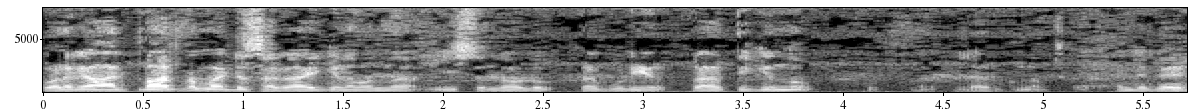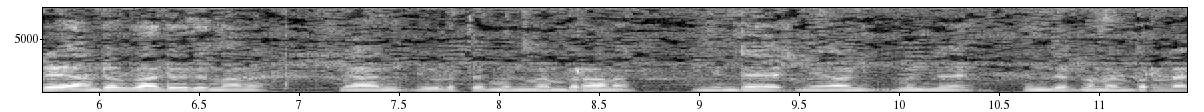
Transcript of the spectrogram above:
വളരെ ആത്മാർത്ഥമായിട്ട് സഹായിക്കണമെന്ന് ഈശ്വരനോട് കൂടി പ്രാർത്ഥിക്കുന്നു. എല്ലാവർക്കും നമസ്കാരം. എന്റെ പേര് ആൻഡോ ബാലൂർ എന്നാണ്. ഞാൻ ഇവിടുത്തെ മുൻ മെമ്പറാണ്. നിന്റെ ഞാൻ മുന്നേ നിന്നിരുന്ന മെമ്പറിലെ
